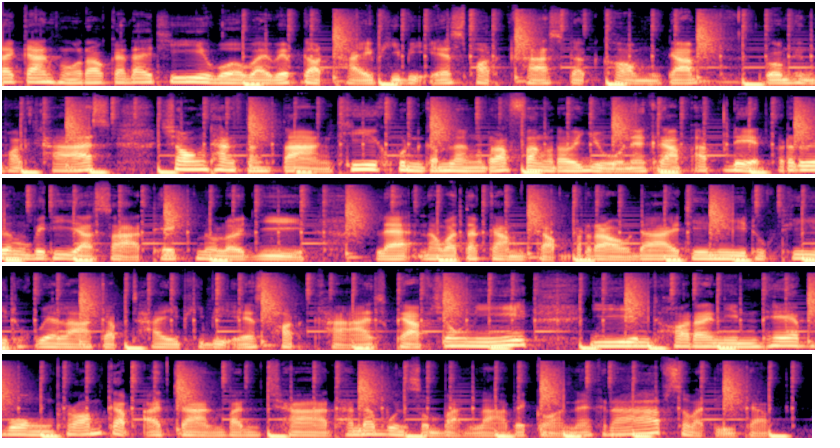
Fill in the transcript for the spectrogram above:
รายการของเรากันได้ที่ www.thaipbspodcast.com ครับรวมถึงพอดแคสต์ช่องทางต่าง ๆ ที่คุณกำลังรับฟังเราอยู่นะครับอัปเดตเรื่องวิทยาศาสตร์เทคโนโลยี และนวัตกรรมกับเราได้ที่นี่ทุกที่ทุกเวลากับไทย PBS Podcast ครับช่วงนี้ยีนทรณินเทพวงศ์พร้อมกับอาจารย์บัญชาธนบุญสมบัติลาไปก่อนนะครับ สวัสดีครับ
